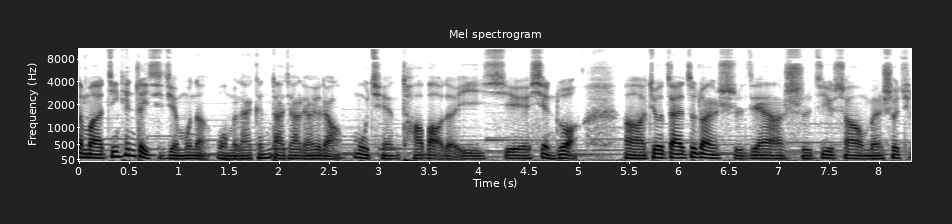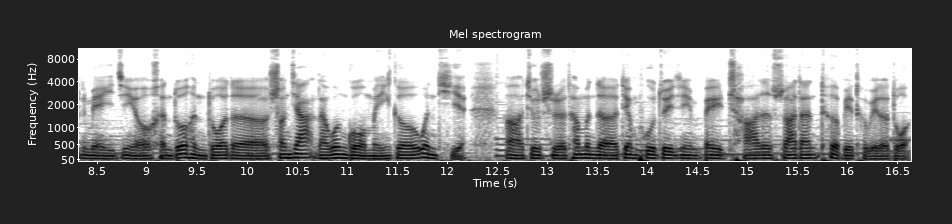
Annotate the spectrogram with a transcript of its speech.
那么今天这一期节目呢，我们来跟大家聊一聊目前淘宝的一些现状。啊，就在这段时间啊，实际上我们社区里面已经有很多很多的商家来问过我们一个问题，啊，就是他们的店铺最近被查的刷单特别特别的多。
